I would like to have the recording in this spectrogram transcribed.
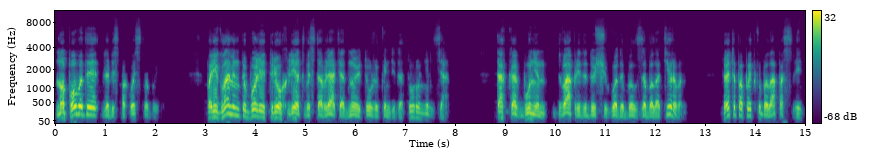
Но поводы для беспокойства были. По регламенту более трех лет выставлять одну и ту же кандидатуру нельзя. Так как Бунин два предыдущих года был забаллотирован, то эта попытка была последней.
